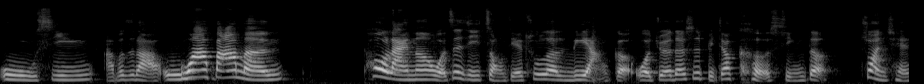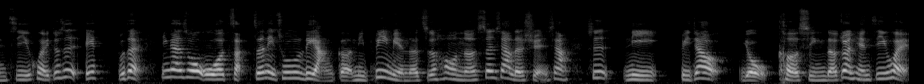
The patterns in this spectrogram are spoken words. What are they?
五行啊，不知道五花八门。后来呢，我自己总结出了两个，我觉得是比较可行的。赚钱机会就是，诶，不对，应该说，我整整理出两个，你避免了之后呢，剩下的选项是你比较有可行的赚钱机会。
